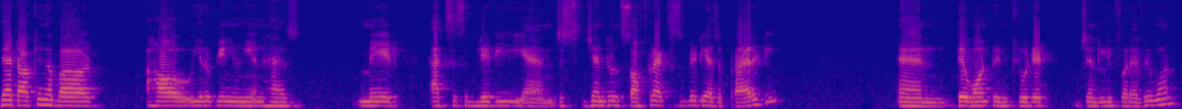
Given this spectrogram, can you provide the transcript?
they're talking about how European Union has made accessibility and just general software accessibility as a priority and they want to include it generally for everyone.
